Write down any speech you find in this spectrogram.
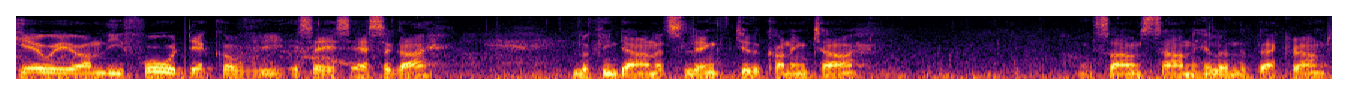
Here we are on the forward deck of the SAS Assegaai, looking down its length to the conning tower, with Simonstown Hill in the background.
